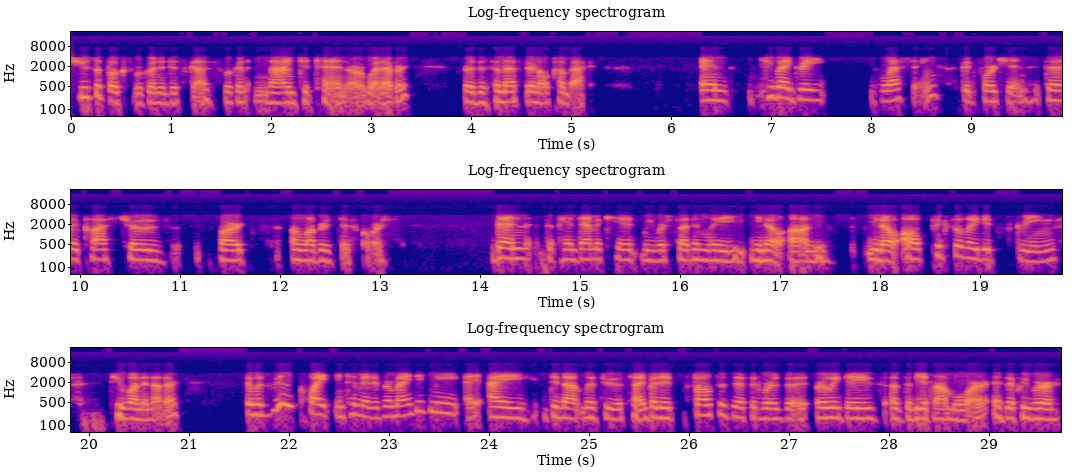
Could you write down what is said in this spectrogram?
Choose the books we're going to discuss. We're going to nine to 10 or whatever for the semester, and I'll come back. And to my great blessing, good fortune, the class chose Barthes's A Lover's Discourse. Then the pandemic hit. We were suddenly, you know, on, you know, all pixelated screens to one another it was really quite intimate. It reminded me, I, I, did not live through this time, but it felt as if it were the early days of the Vietnam War, as if we were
